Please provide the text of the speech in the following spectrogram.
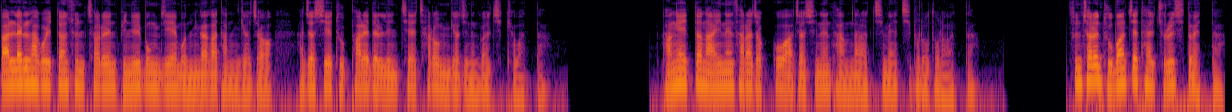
빨래를 하고 있던 순철은 비닐봉지에 뭔가가 담겨져 아저씨의 두 팔에 들린 채 차로 옮겨지는 걸 지켜봤다. 방에 있던 아이는 사라졌고 아저씨는 다음날 아침에 집으로 돌아왔다. 순철은 두 번째 탈출을 시도했다.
